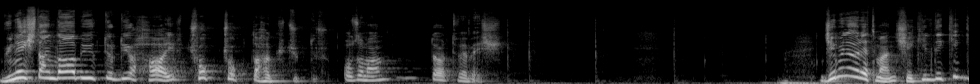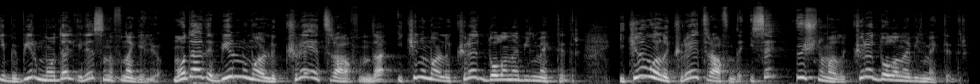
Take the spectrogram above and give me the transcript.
Güneşten daha büyüktür diyor. Hayır çok çok daha küçüktür. O zaman 4 ve 5. Cemil öğretmen şekildeki gibi bir model ile sınıfına geliyor. Modelde bir numaralı küre etrafında iki numaralı küre dolanabilmektedir. İki numaralı küre etrafında ise üç numaralı küre dolanabilmektedir.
